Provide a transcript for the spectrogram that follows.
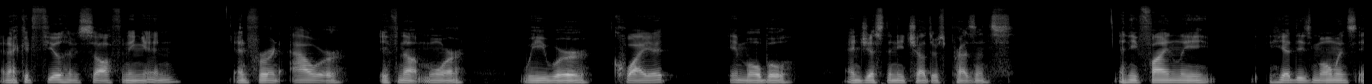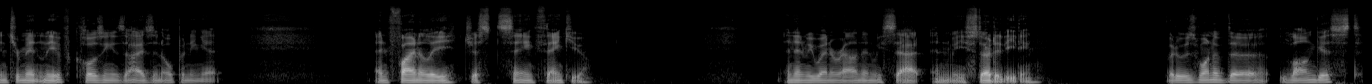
And I could feel him softening in. And for an hour, if not more, we were quiet, immobile, and just in each other's presence. And he finally he had these moments intermittently of closing his eyes and opening it. And finally just saying thank you. And then we went around and we sat and we started eating. But it was one of the longest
